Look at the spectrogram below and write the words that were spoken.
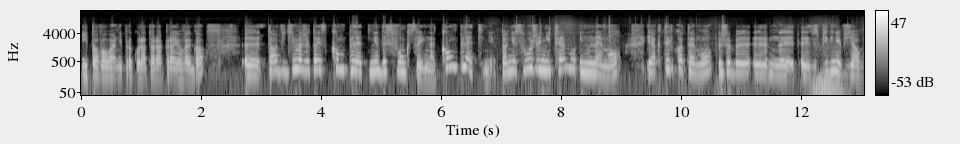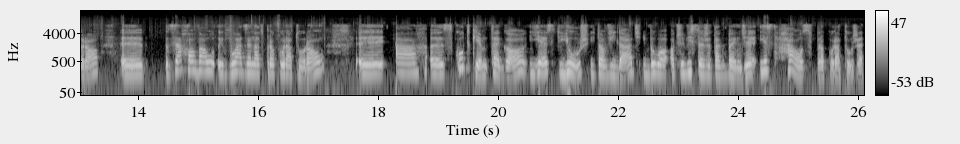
i powołanie prokuratora krajowego, y, to widzimy, że to jest kompletnie dysfunkcyjne. Kompletnie. To nie służy niczemu innemu, jak tylko temu, żeby Zbigniew Ziobro zachował władzę nad prokuraturą, y, a y, skutkiem tego jest już, i to widać, i było oczywiste, że tak będzie, jest chaos w prokuraturze.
